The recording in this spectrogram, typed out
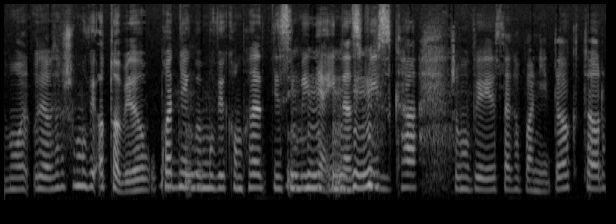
mo- Ja zawsze mówię o tobie. Dokładnie jakby mówię kompletnie z imienia i nazwiska, że mówię, jest taka pani doktor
